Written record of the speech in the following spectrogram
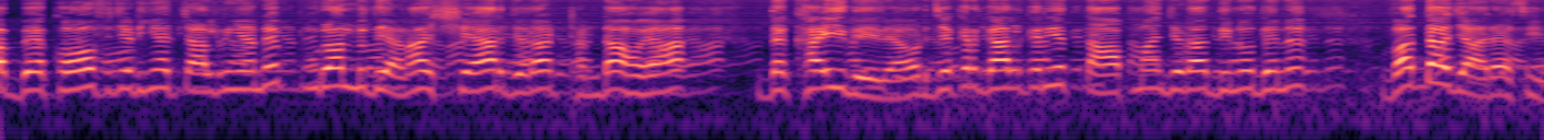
ਅ, ਬੇਖੌਫ ਜਿਹੜੀਆਂ ਚੱਲ ਰਹੀਆਂ ਨੇ ਪੂਰਾ ਲੁਧਿਆਣਾ ਸ਼ਹਿਰ ਜਿਹੜਾ ਠੰਡਾ ਹੋਇਆ ਦਿਖਾਈ ਦੇ ਰਿਹਾ। ਔਰ ਜੇਕਰ ਗੱਲ ਕਰੀਏ ਤਾਪਮਾਨ ਜਿਹੜਾ ਦਿਨੋ ਦਿਨ ਵੱਧਦਾ ਜਾ ਰਿਹਾ ਸੀ।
